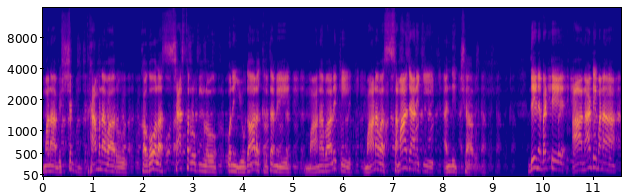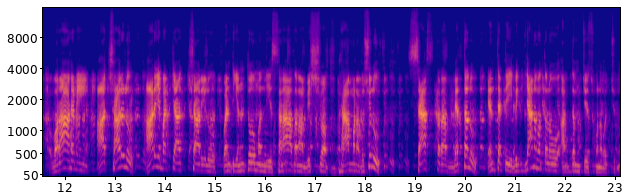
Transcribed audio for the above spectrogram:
మన విశ్వబ్రాహ్మణ వారు ఖగోళ శాస్త్ర రూపంలో కొన్ని యుగాల క్రితమే మానవాళికి మానవ సమాజానికి అందించారు. దీన్ని బట్టి ఆనాటి మన వరాహమి ఆచార్యులు ఆర్యభట్టాచార్యులు వంటి ఎంతో మంది సనాతన విశ్వ బ్రాహ్మణ ఋషులు శాస్త్రవేత్తలు ఎంతటి విజ్ఞానవంతులో అర్థం చేసుకునవచ్చును.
